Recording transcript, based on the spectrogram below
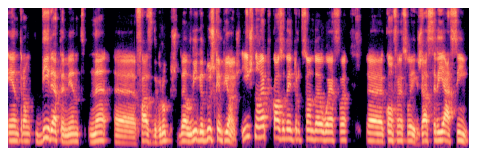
entram diretamente na uh, fase de grupos da Liga dos Campeões. E isto não é por causa da introdução da UEFA uh, Conference League. Já seria assim,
